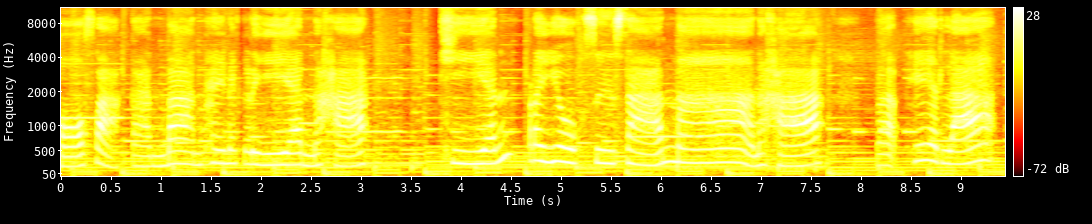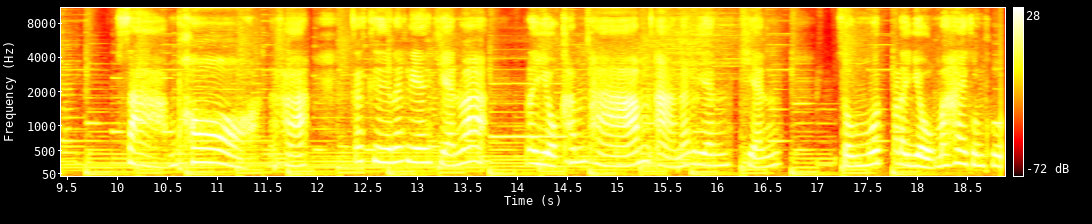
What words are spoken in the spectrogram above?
ขอฝากการบ้านให้นักเรียนนะคะ เขียนประโยคสื่อสารมานะคะ ประเภทละ 3 ข้อนะคะ ก็คือนักเรียนเขียนว่าประโยคคำถามอ่านักเรียนเขียนสมมุติประโยคมาให้คุณครู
